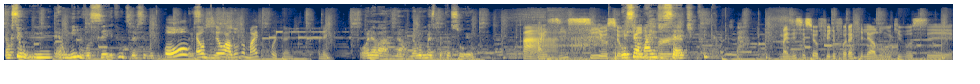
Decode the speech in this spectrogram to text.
É o seu, é um mini você. Putz, deve ser muito bom. Ou Deve é o ser seu muito- aluno mais importante. Olha aí. Olha lá, não, meu aluno mais importante sou eu. Ah, Mas e se o seu Esse é filho o for... mindset. Mas e se o seu filho for aquele aluno que você...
